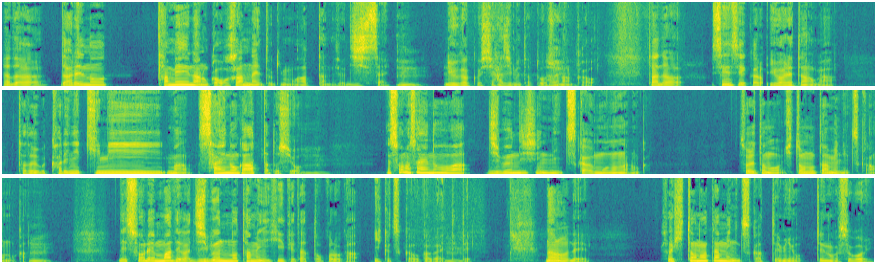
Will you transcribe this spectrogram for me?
ただ誰のためなのか分かんない時もあったんですよ実際。うん。留学し始めた当初なんかは、ただ先生から言われたのが例えば仮に君、まあ、才能があったとしよう。でその才能は自分自身に使うものなのか。それとも人のために使うのか。うんでそれまでは自分のために弾いてたところがいくつか伺えてて、なのでそれ人のために使ってみようっていうのがすごい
